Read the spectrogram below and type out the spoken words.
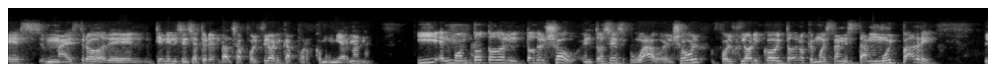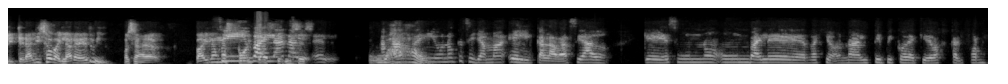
es maestro de, tiene licenciatura en danza folclórica, por, como mi hermana. Y él montó todo el, todo el show. Entonces, wow, el show folclórico y todo lo que muestran está muy padre literal hizo bailar a Edwin. O sea, baila unas sí, bailan wow. hay uno que se llama el calabaceado, que es un baile regional típico de aquí de Baja California.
